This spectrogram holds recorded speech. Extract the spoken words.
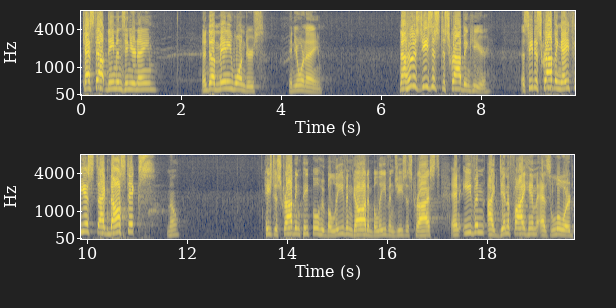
cast out demons in your name, and done many wonders in your name? Now, who is Jesus describing here? Is he describing atheists, agnostics? No. He's describing people who believe in God and believe in Jesus Christ and even identify Him as Lord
